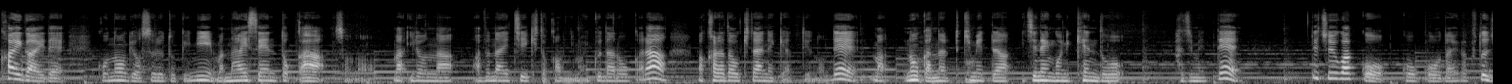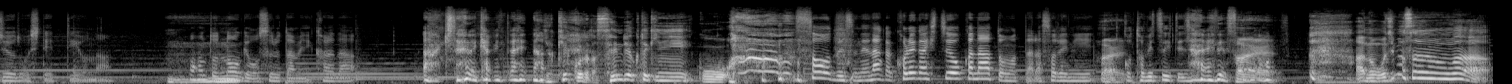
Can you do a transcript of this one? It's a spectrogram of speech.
海外でこう農業するときに、まあ、内戦とかその、まあ、いろんな危ない地域とかにも行くだろうから、まあ、体を鍛えなきゃっていうので、まあ、農家になると決めた1年後に剣道を始めてで中学校高校大学と柔道してっていうようなまあ、本当農業をするために体鍛えなきゃみたいな。いや結構だから戦略的にこう。そうですね。なんかこれが必要かなと思ったらそれにこう飛びついてじゃないですけど、はい。はい、あの小島さんは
